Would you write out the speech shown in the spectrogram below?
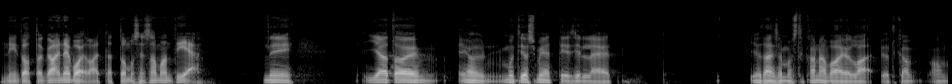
niin totta kai ne voi laittaa tuommoisen saman tien. Niin. Ja toi, mutta jos miettii silleen, että jotain semmoista kanavaa, jolla, jotka on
